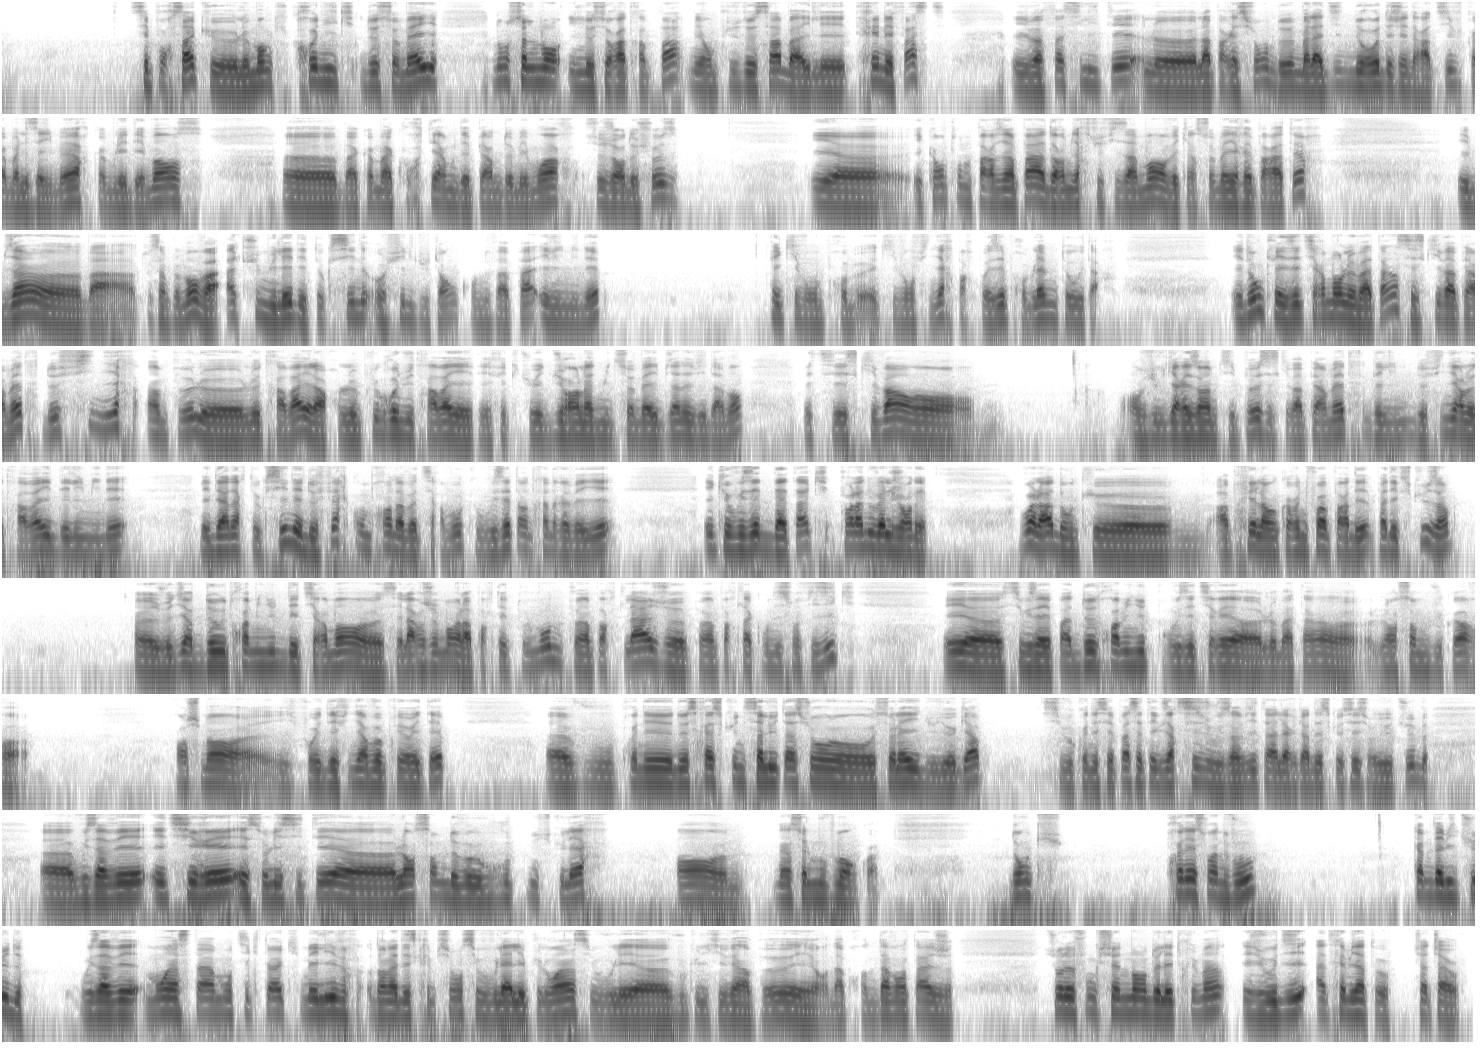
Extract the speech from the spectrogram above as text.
C'est pour ça que le manque chronique de sommeil, non seulement il ne se rattrape pas, mais en plus de ça, bah, il est très néfaste il va faciliter l'apparition de maladies neurodégénératives comme Alzheimer, comme les démences, euh, bah, comme à court terme des pertes de mémoire, ce genre de choses. Euh, et, quand on ne parvient pas à dormir suffisamment avec un sommeil réparateur, eh bien, euh, bah, tout simplement, on va accumuler des toxines au fil du temps qu'on ne va pas éliminer et qui vont, qui vont finir par poser problème tôt ou tard. Et donc les étirements le matin, c'est ce qui va permettre de finir un peu le, travail. Alors le plus gros du travail a été effectué durant la nuit de sommeil, bien évidemment, mais c'est ce qui va en, vulgarisant un petit peu, c'est ce qui va permettre de finir le travail, d'éliminer les dernières toxines et de faire comprendre à votre cerveau que vous êtes en train de réveiller et que vous êtes d'attaque pour la nouvelle journée. Voilà, donc euh, après là encore une fois, pas d'excuses. Hein. Euh, je veux dire, deux ou trois minutes d'étirement, euh, c'est largement à la portée de tout le monde, peu importe l'âge, euh, peu importe la condition physique. Et si vous n'avez pas deux trois minutes pour vous étirer le matin, l'ensemble du corps, franchement, il faut définir vos priorités. vous prenez ne serait-ce qu'une salutation au soleil du yoga. Si vous ne connaissez pas cet exercice, je vous invite à aller regarder ce que c'est sur YouTube. vous avez étiré et sollicité l'ensemble de vos groupes musculaires en un seul mouvement. Quoi. Donc, Prenez soin de vous. Comme d'habitude, vous avez mon Insta, mon TikTok, mes livres dans la description si vous voulez aller plus loin, si vous voulez euh, vous cultiver un peu et en apprendre davantage sur le fonctionnement de l'être humain. Et je vous dis à très bientôt. Ciao ciao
